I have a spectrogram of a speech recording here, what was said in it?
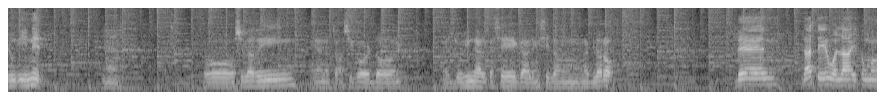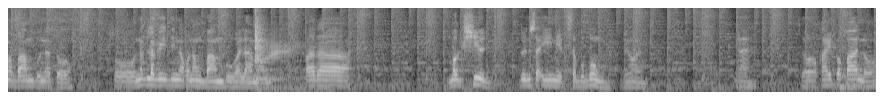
yung init yan So sila ring, yan at saka si Gordon, medyo hingal kasi galing silang naglaro. Then, dati wala itong mga bamboo na to. So naglagay din ako ng bamboo halaman para mag-shield dun sa init sa bubong. Yun. Yan. So kahit pa paano,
